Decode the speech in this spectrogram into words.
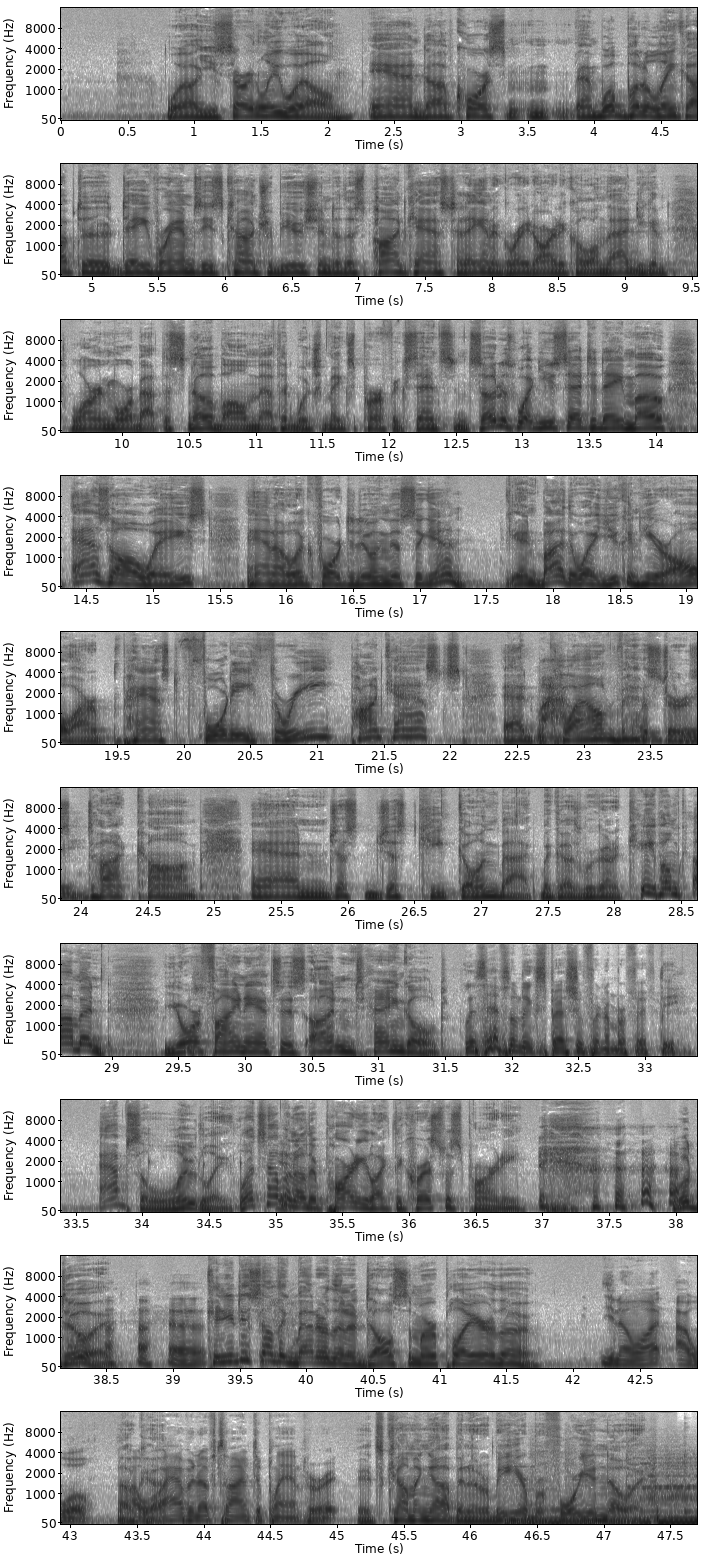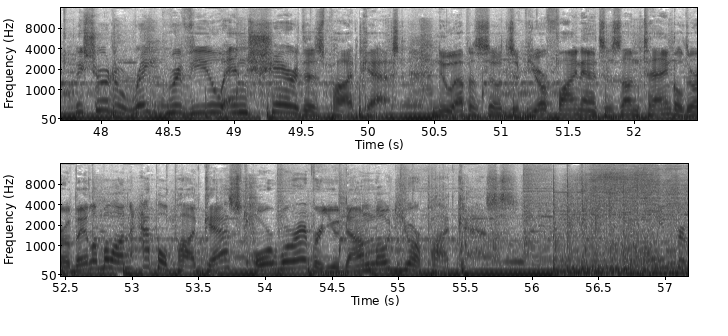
Well, you certainly will. And uh, of course, and we'll put a link up to Dave Ramsey's contribution to this podcast today and a great article on that. You can learn more about the snowball method, which makes perfect sense. And so does what you said today, Mo, as always. And I look forward to doing this again. And by the way, you can hear all our past 43 podcasts at cloudvestors.com. And just just keep going back because we're going to keep them coming. Your finances untangled. Let's have something special for number 50. Absolutely. Let's have Yeah. another party like the Christmas party. we'll do it. Can you do something better than a dulcimer player, though? You know what? I will. I will. I have enough time to plan for it. It's coming up and it'll be here before you know it. Be sure to rate, review, and share this podcast. New episodes of Your Finances Untangled are available on Apple Podcasts or wherever you download your podcasts.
